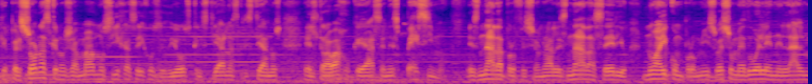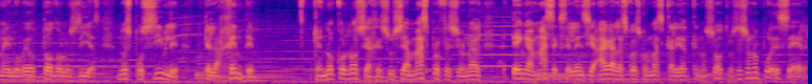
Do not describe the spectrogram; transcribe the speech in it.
que personas que nos llamamos hijas e hijos de Dios, cristianas, cristianos, el trabajo que hacen es pésimo, es nada profesional, es nada serio, no hay compromiso. Eso me duele en el alma y lo veo todos los días. No es posible que la gente que no conoce a Jesús sea más profesional, tenga más excelencia, haga las cosas con más calidad que nosotros. Eso no puede ser.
